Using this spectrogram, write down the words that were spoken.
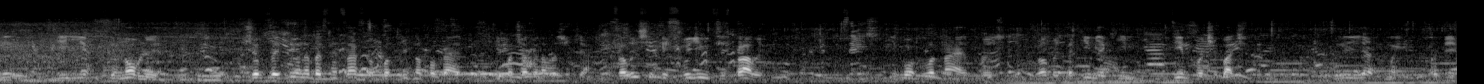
він її всиновлює. Щоб зайти в небесне царство, потрібно покаятися і почати нове життя. Залишити свої ці справи. І Бог владнає твоє життя. Зробить таким, яким він хоче бачити Не як ми собі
